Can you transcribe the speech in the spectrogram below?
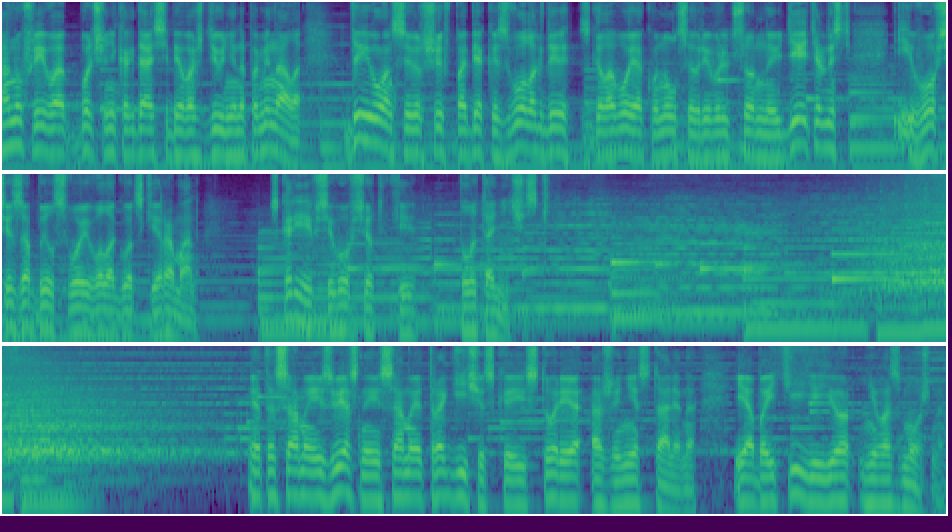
Ануфриева больше никогда о себе вождю не напоминала, да и он, совершив побег из Вологды, с головой окунулся в революционную деятельность и вовсе забыл свой вологодский роман. Скорее всего, все-таки платонический. Это самая известная и самая трагическая история о жене Сталина, и обойти ее невозможно.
